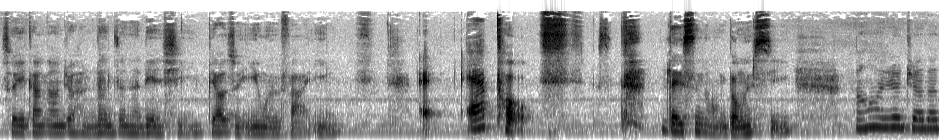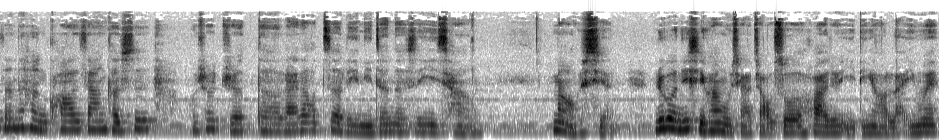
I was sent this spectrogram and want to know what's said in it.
所以刚刚就很认真的练习标准英文发音，apple，类似那种东西，然后就觉得真的很夸张。可是我就觉得来到这里，你真的是一场冒险。如果你喜欢武侠小说的话，就一定要来，因为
